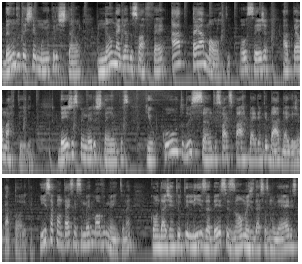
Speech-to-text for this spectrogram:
dando testemunho cristão, não negando sua fé até a morte, ou seja, até o martírio. Desde os primeiros tempos, que o culto dos santos faz parte da identidade da Igreja Católica. Isso acontece nesse mesmo movimento, né? Quando a gente utiliza desses homens e dessas mulheres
